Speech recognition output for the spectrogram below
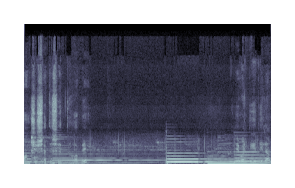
মাংসের সাথে সেদ্ধ হবে। এবার দিয়ে দিলাম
